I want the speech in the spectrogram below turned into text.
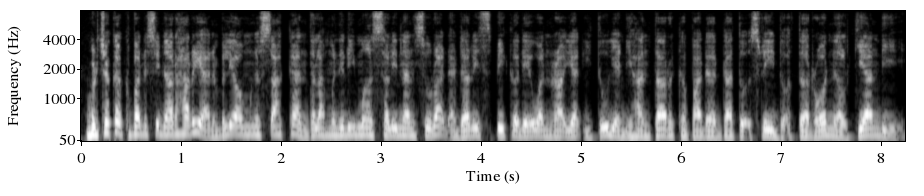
Bercakap kepada Sinar Harian, beliau mengesahkan telah menerima salinan surat dari Speaker Dewan Rakyat itu yang dihantar kepada Datuk Seri Dr. Ronald Kiandi.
